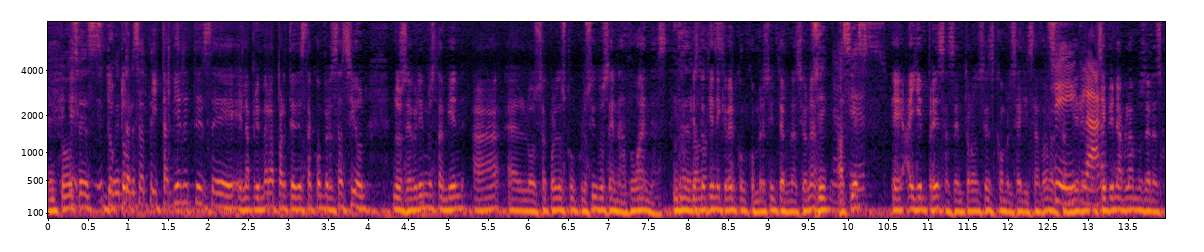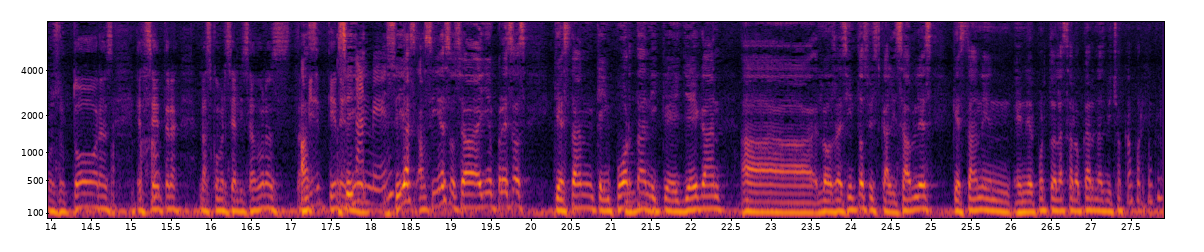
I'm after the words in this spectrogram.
Entonces, eh, doctor, interesante. Y también antes de en la primera parte de esta conversación, nos abrimos también a, los acuerdos conclusivos en aduanas. esto tiene que ver con comercio internacional. Sí, así, es. Eh, hay empresas entonces comercializadoras también. Claro. Si bien hablamos de las constructoras, etcétera, las comercializadoras también tienen. Sí, sí, así es. O sea, hay empresas que están, que importan y que llegan a los recintos fiscalizables que están en, el puerto de Lázaro Cárdenas, Michoacán, por ejemplo.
